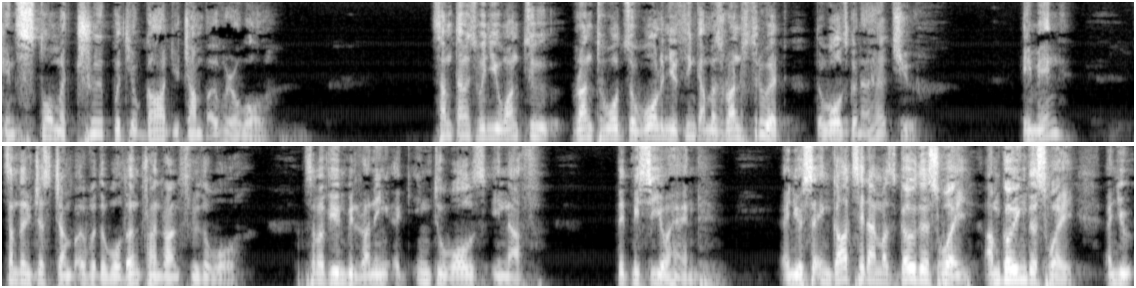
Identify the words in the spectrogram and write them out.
can storm a troop. With your God, you jump over a wall. Sometimes when you want to run towards a wall and you think I must run through it, the wall's going to hurt you. Amen? Sometimes you just jump over the wall. Don't try and run through the wall. Some of you have been running into walls enough. Let me see your hand and you're saying, God said I must go this way. I'm going this way. And you,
